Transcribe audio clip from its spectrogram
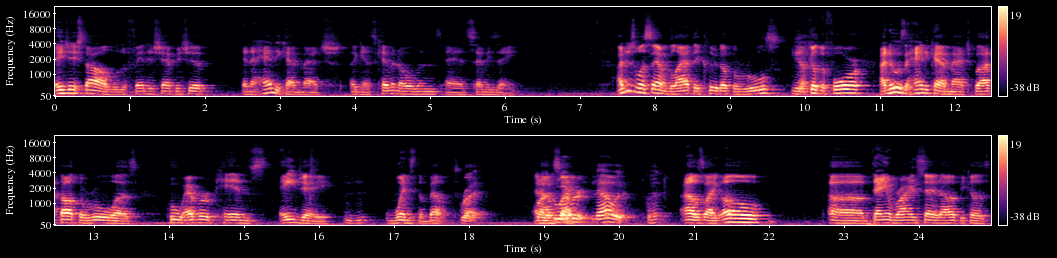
AJ Styles will defend his championship in a handicap match against Kevin Owens and Sami Zayn. I just want to say I'm glad they cleared up the rules. Yeah. Because before, I knew it was a handicap match, but I thought the rule was whoever pins AJ Mm-hmm. Wins the belt. Right. And right. was like, Whoever now, it, go ahead. I was like, oh, uh, Daniel Bryan set it up because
